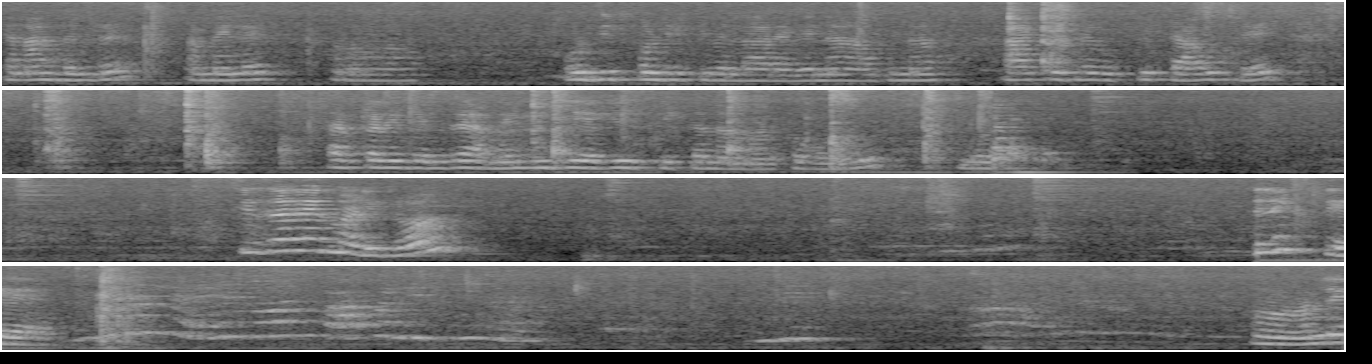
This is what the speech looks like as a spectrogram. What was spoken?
ಚೆನ್ನಾಗಿ ಬಂದರೆ ಆಮೇಲೆ ಹುರಿದಿಟ್ಕೊಂಡಿರ್ತೀವಲ್ಲ ರವೆನ, ಅದನ್ನು ಹಾಕಿದರೆ ಉಪ್ಪಿಟ್ಟು ಆಗುತ್ತೆ ತರಕಾರಿ ಬಂದರೆ ಆಮೇಲೆ ಈಸಿಯಾಗಿ ಉಪ್ಪಿಟ್ಟನ್ನು ಮಾಡ್ಕೋಬೋದು. ಸಿಸರ್ ಏನು ಮಾಡಿದ್ರು? ಅಲ್ಲೇ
